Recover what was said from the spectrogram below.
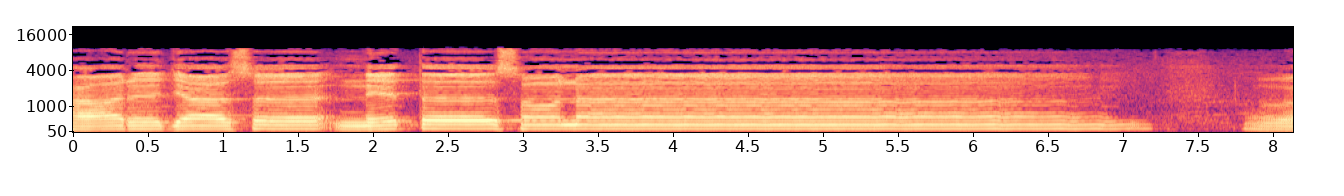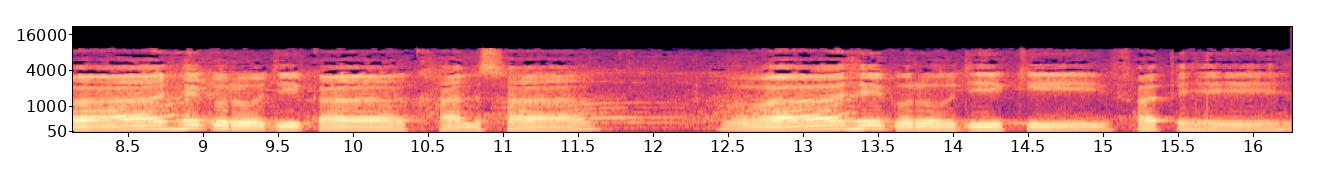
ਹਰ ਜਸ ਨਿਤ ਸੁਨ। ਵਾਹਿਗੁਰੂ ਜੀ ਕਾ ਖਾਲਸਾ ਵਾਹਿਗੁਰੂ ਜੀ ਕੀ ਫਤਿਹ।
